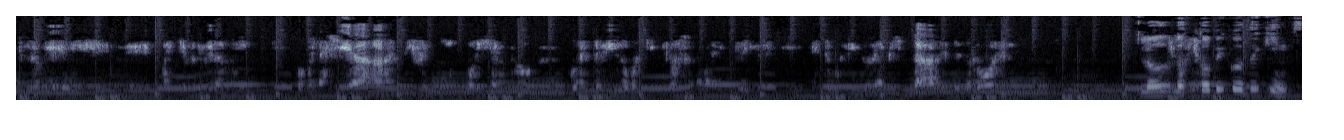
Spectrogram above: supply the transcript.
creo que eh, Michael Rivera Marín homenajea a Stephen King, por ejemplo, con este libro, porque lo hace de una manera increíble. Este es un libro de amistad, de terror, Lo- los tópicos de Kings,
